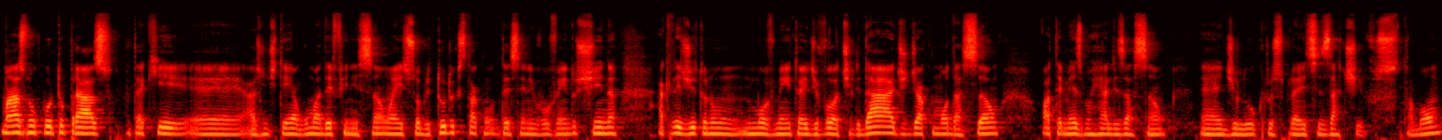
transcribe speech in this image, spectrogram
mas no curto prazo, até que é, a gente tenha alguma definição aí sobre tudo que está acontecendo envolvendo China, acredito num, num movimento aí de volatilidade, de acomodação ou até mesmo realização é, de lucros para esses ativos, tá bom?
